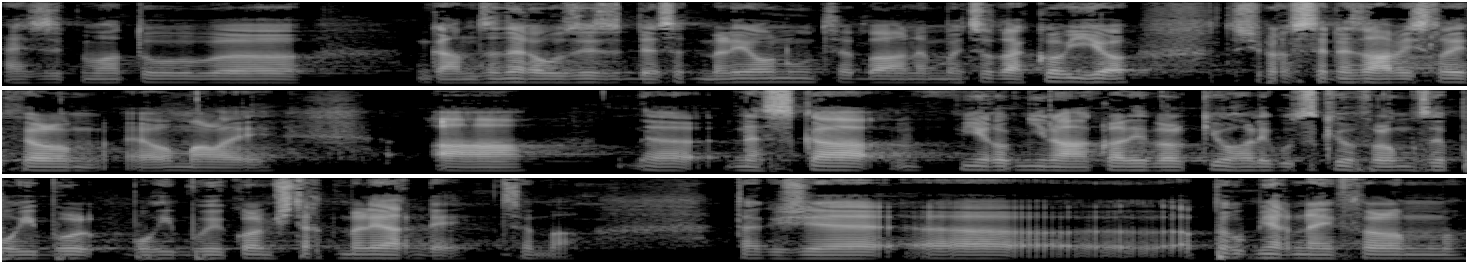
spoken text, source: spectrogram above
Já si pamatuju Guns N' Roses 10 milionů třeba, nebo něco takového. To je prostě nezávislý film, jo, malý. A dneska výrobní náklady velkého hollywoodského filmu se pohybují, pohybují kolem 4 miliardy třeba. Takže uh, průměrný film,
